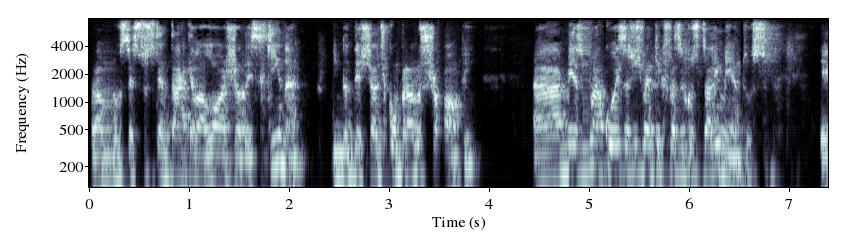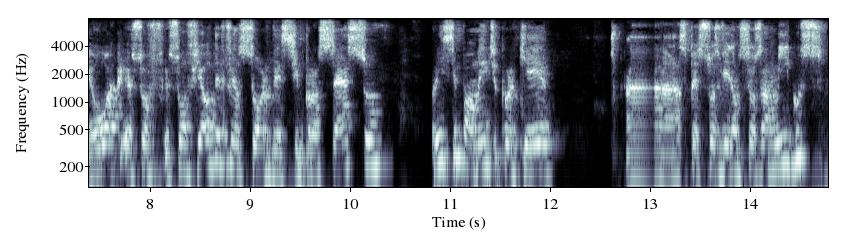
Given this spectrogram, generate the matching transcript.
para você sustentar aquela loja da esquina e não deixar de comprar no shopping. A mesma coisa a gente vai ter que fazer com os alimentos. Eu, eu, sou, eu sou um fiel defensor desse processo, principalmente porque ah, as pessoas viram seus amigos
